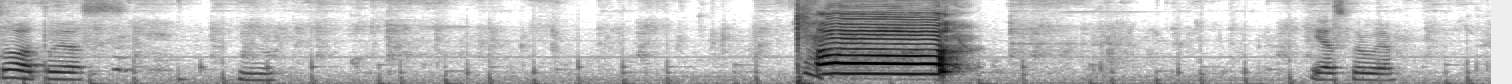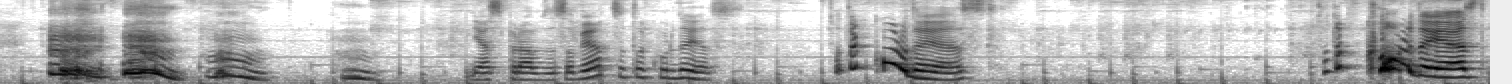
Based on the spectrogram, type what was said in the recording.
Co tu jest? Hmm. O! Ja spróbuję. Ja sprawdzę sobie, co to kurde jest. Co to kurde jest? Co to kurde jest?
